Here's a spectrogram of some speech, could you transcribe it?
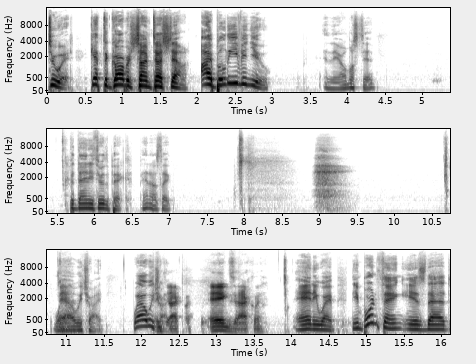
Do it. Get the garbage time touchdown. I believe in you. And they almost did. But then he threw the pick, and I was like, well, Yeah. we tried. Well, we tried. Exactly. Exactly. Anyway, the important thing is that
